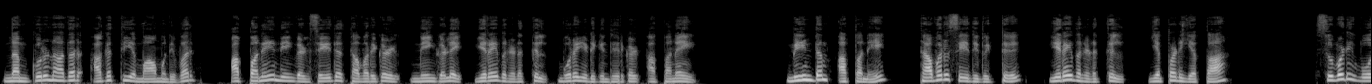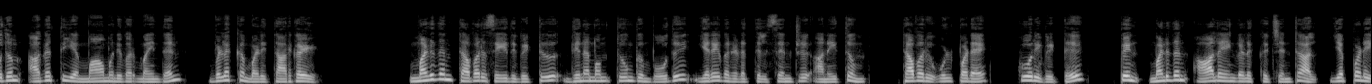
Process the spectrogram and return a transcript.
நம் குருநாதர் அகத்திய மாமுனிவர் அப்பனே நீங்கள் செய்த தவறுகள் நீங்களே இறைவனிடத்தில் முறையிடுகின்றீர்கள் அப்பனே. மீண்டும் அப்பனே தவறு செய்துவிட்டு இறைவனிடத்தில் எப்படியப்பா? சுவடி ஓதும் அகத்திய மாமுனிவர் மைந்தன் விளக்கமளித்தார்கள். மனிதன் தவறு செய்துவிட்டு தினமும் தூங்கும்போது இறைவனிடத்தில் சென்று அனைத்தும் தவறு உள்பட கூறிவிட்டு பின் மனிதன் ஆலயங்களுக்குச் சென்றால் எப்படி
